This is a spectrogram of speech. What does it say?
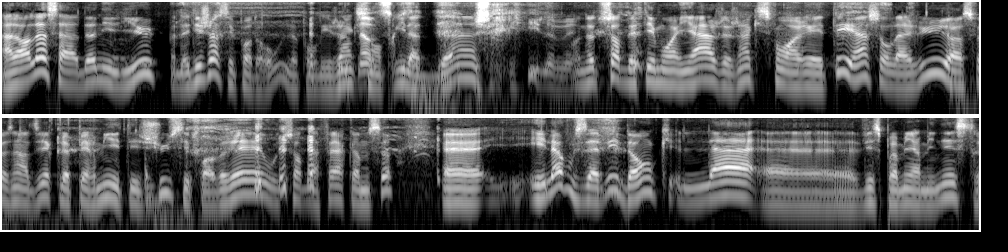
Alors là, ça a donné lieu. ben, Déjà, c'est pas drôle là, pour les gens qui Non, sont pris là-dedans. Là, mais- On a toutes sortes de témoignages de gens qui se font arrêter hein, sur la rue en se faisant dire que le permis est échu, c'est pas vrai, ou toutes sortes d'affaires comme ça. Euh, et là, vous avez donc la euh, vice-première ministre,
